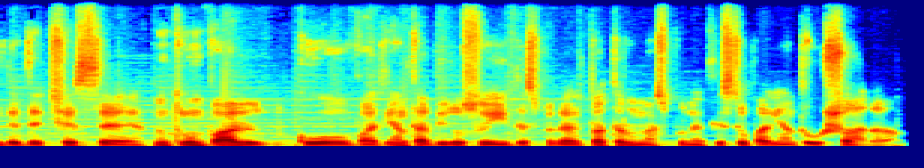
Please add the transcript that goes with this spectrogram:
7.000 de decese într-un val cu o variantă a virusului despre care toată lumea spune că este o variantă ușoară,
